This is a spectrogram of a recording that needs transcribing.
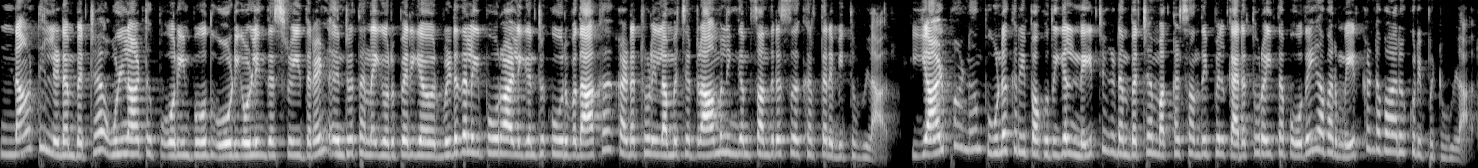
நாட்டில் இடம்பெற்ற உள்நாட்டுப் போரின் போது ஓடி ஒளிந்த ஸ்ரீதரன் இன்று தன்னை ஒரு பெரிய ஒரு விடுதலை போராளி என்று கூறுவதாக கடற்றொழில் அமைச்சர் ராமலிங்கம் சந்திரசேகர் தெரிவித்துள்ளார். யாழ்ப்பாணம் பூனகரி பகுதியில் நேற்று இடம்பெற்ற மக்கள் சந்திப்பில் கருத்துரைத்த போதே அவர் மேற்கண்டவாறு குறிப்பிட்டுள்ளார்.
